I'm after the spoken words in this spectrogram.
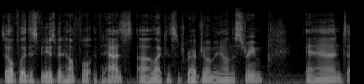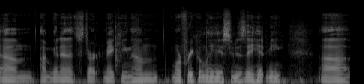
So hopefully this video has been helpful. If it has, uh, like and subscribe, join me on the stream. And um, I'm going to start making them more frequently as soon as they hit me. Uh,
